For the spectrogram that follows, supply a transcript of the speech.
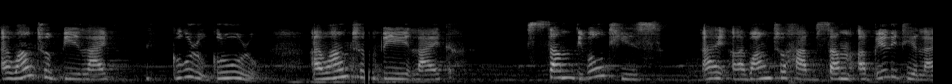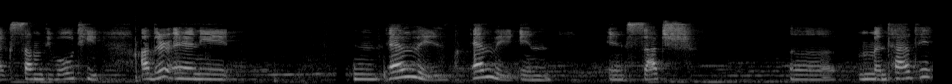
"I want to be like Guru, Guru. I want to be like." some devotees. I, I want to have some ability like some devotee. Are there any mm, envy, envy in, in such uh, mentality?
